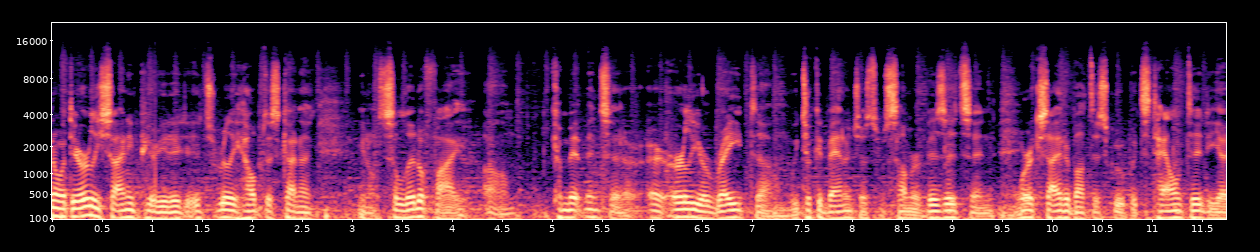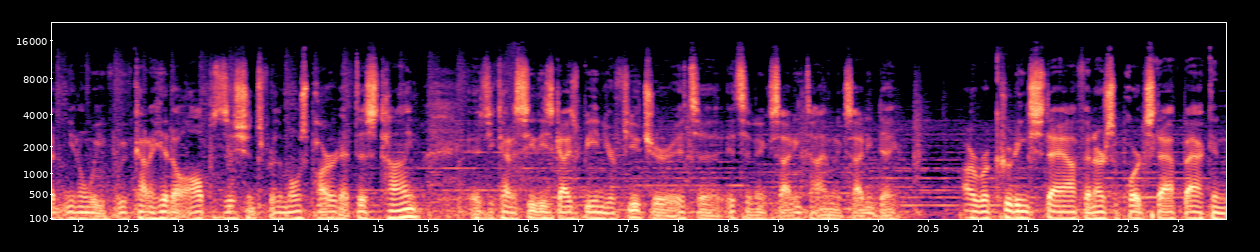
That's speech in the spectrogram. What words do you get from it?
know, with the early signing period, it, it's really helped us kind of, you know, solidify um, commitments at an earlier rate. Um, we took advantage of some summer visits, and we're excited about this group. It's talented, yet you know we've, we've kind of hit all positions for the most part at this time. As you kind of see these guys being your future, it's a it's an exciting time, an exciting day. Our recruiting staff and our support staff back in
